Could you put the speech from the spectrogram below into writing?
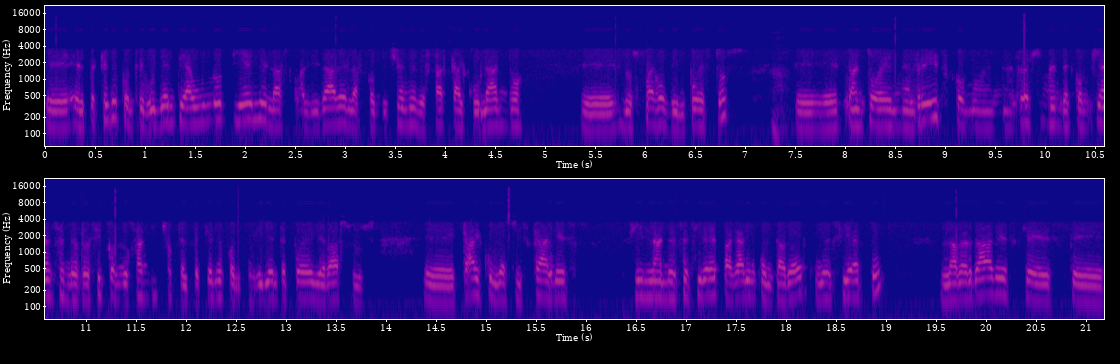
eh, el pequeño contribuyente aún no tiene las cualidades, las condiciones de estar calculando eh, los pagos de impuestos. Eh, tanto en el RIF como en el régimen de confianza en el reciclo nos han dicho que el pequeño contribuyente puede llevar sus eh, cálculos fiscales sin la necesidad de pagar un contador, no es cierto. La verdad es que este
